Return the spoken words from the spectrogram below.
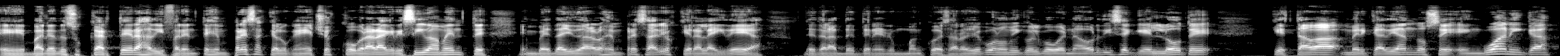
eh, varias de sus carteras a diferentes empresas que lo que han hecho es cobrar agresivamente en vez de ayudar a los empresarios, que era la idea detrás de tener un Banco de Desarrollo Económico. El gobernador dice que el lote que estaba mercadeándose en Guánica,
